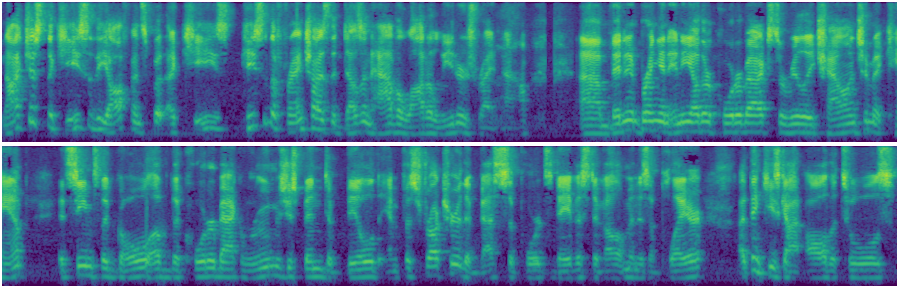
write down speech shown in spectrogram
not just the keys to the offense, but a keys keys to the franchise that doesn't have a lot of leaders right now. Um, they didn't bring in any other quarterbacks to really challenge him at camp. It seems the goal of the quarterback room has just been to build infrastructure that best supports Davis' development as a player. I think he's got all the tools.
